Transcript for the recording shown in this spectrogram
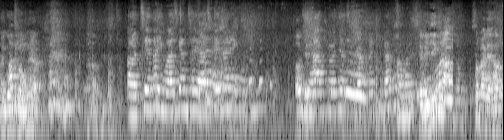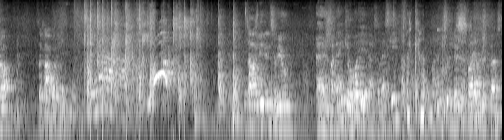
af. Hold op! Undskyld. Man går til unge her. Og tænder, I må også gerne tage jeres bind af. Okay. I har gjort jeres job rigtig godt. Skal vi lige klappe? Så rækker jeg hånden op. Så klapper vi. Så har vi lige et interview. Øh, hvordan gjorde I? Altså, hvad skete der? Hvordan kunne det lykkes for jer det første?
